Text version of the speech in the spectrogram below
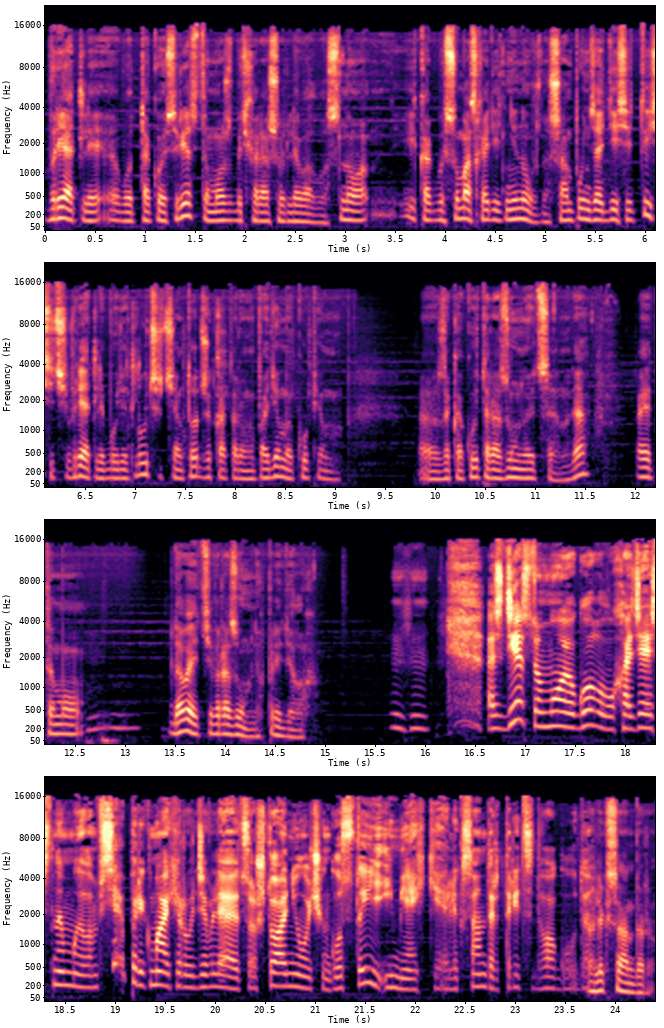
Вряд ли э, вот такое средство может быть хорошо для волос. Но и как бы с ума сходить не нужно. Шампунь за 10 тысяч вряд ли будет лучше, чем тот же, который мы пойдем и купим за какую-то разумную цену. Да? Поэтому давайте в разумных пределах. Мгм. С детства мою голову хозяйственным мылом. Все парикмахеры удивляются, что они очень густые и мягкие. Александр, 32 года. Александр,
